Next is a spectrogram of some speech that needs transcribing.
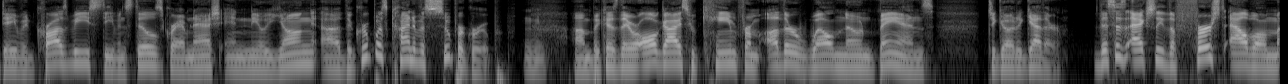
David Crosby, Stephen Stills, Graham Nash, and Neil Young. Uh, the group was kind of a super group um, because they were all guys who came from other well known bands to go together. This is actually the first album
